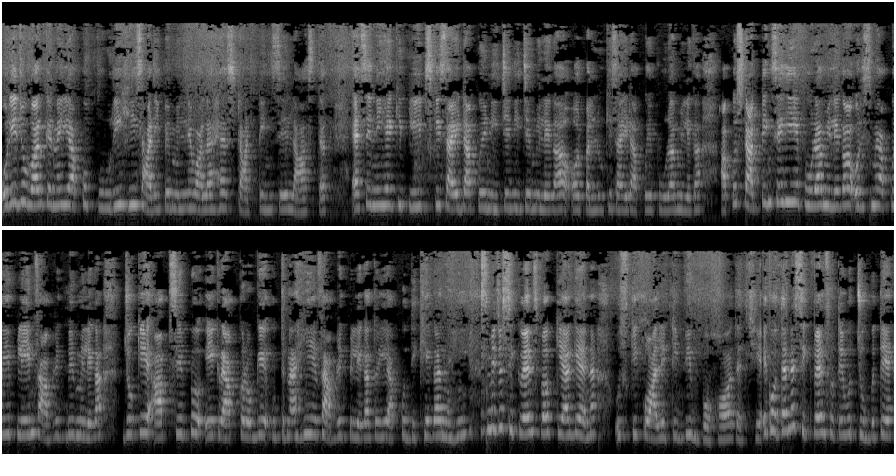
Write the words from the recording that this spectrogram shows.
और ये जो वर्क है ना, ये आपको पूरी ही साड़ी पे मिलने वाला है स्टार्टिंग से लास्ट तक। ऐसे नहीं है कि प्लीट्स की साइड आपको ये नीचे नीचे मिलेगा और पल्लू की साइड आपको ये पूरा मिलेगा। आपको स्टार्टिंग से ही ये पूरा मिलेगा और इसमें आपको ये प्लेन फैब्रिक भी मिलेगा, जो कि आप सिर्फ़ एक रैप करोगे, उतना ही ये फैब्रिक मिलेगा तो ये आपको दिखेगा नहीं। इसमें जो सिक्वेंस वर्क किया गया है ना, उसकी क्वालिटी भी बहुत अच्छी है। एक होता है ना सिक्वेंस होते हैं वो चुभते हैं।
